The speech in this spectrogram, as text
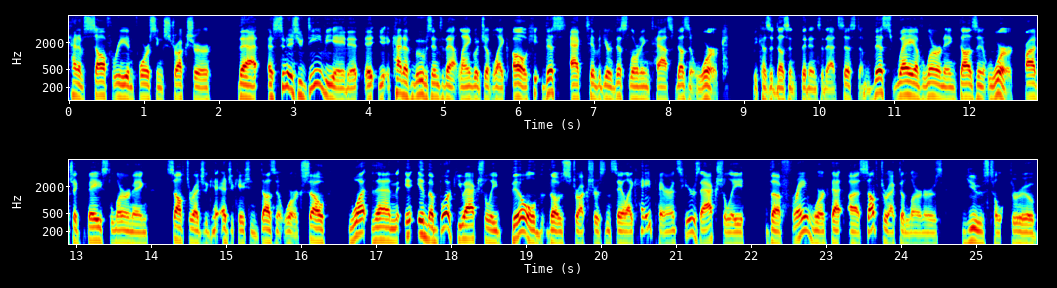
kind of self-reinforcing structure that as soon as you deviate it, it, it kind of moves into that language of like, oh, he, this activity or this learning task doesn't work because it doesn't fit into that system. This way of learning doesn't work. Project-based learning, self-directed education doesn't work. So what then in the book you actually build those structures and say like, hey, parents, here's actually the framework that uh, self-directed learners use to through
